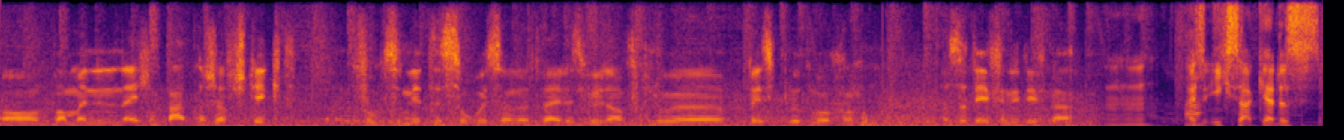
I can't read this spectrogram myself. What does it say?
Und wenn man in einer neuen Partnerschaft steckt, funktioniert das sowieso nicht, weil das würde einfach nur Bestblut machen. Also definitiv nein. Also ich sag ja, das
